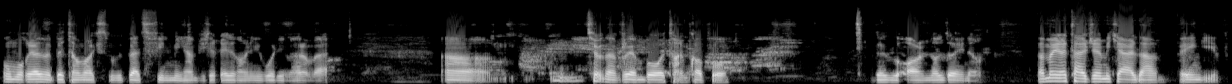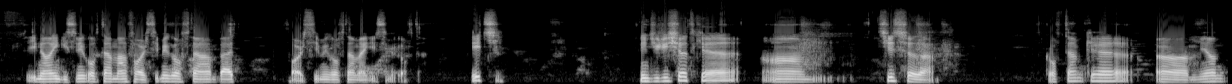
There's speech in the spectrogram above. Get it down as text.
اون موقع یادم بتا ماکس بود بعد فیلمی همجوری غیر قانونی بردیم برام و چه بودم رمبو تایم کاپو. بگو آرنولد و اینا. و من اینا ترجمه می‌کردم. به انگلیسی اینا انگلیسی می‌گفتم من فارسی می‌گفتم. بعد فارسی می‌گفتم انگلیسی می‌گفتم. هیچی. اینجوری شد که چیز شدم. گفتم که میام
